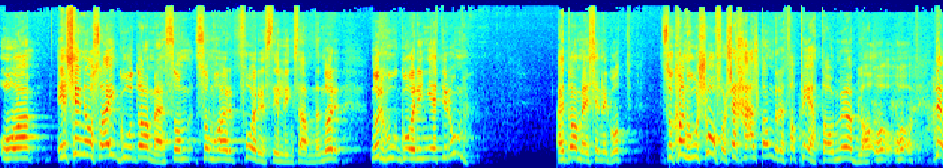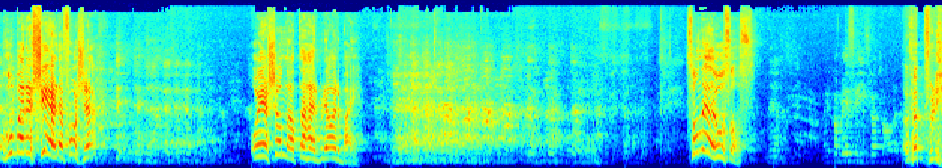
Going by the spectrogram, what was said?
Og Jeg kjenner også ei god dame som, som har forestillingsevne. Når, når hun går inn i et rom ei dame jeg kjenner godt, så kan hun se for seg helt andre tapeter og møbler. Og, og det, hun bare ser det for seg. Og jeg skjønner at det her blir arbeid. Sånn er det hos oss. Fordi...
